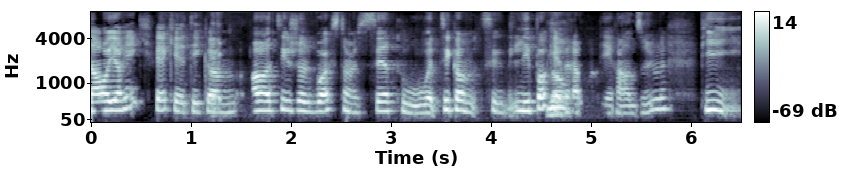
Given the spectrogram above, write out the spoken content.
Non, il n'y a rien qui fait que t'es comme Ah, tu sais, je le vois que c'est un set ou tu sais, comme l'époque est vraiment bien rendue. là. Puis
